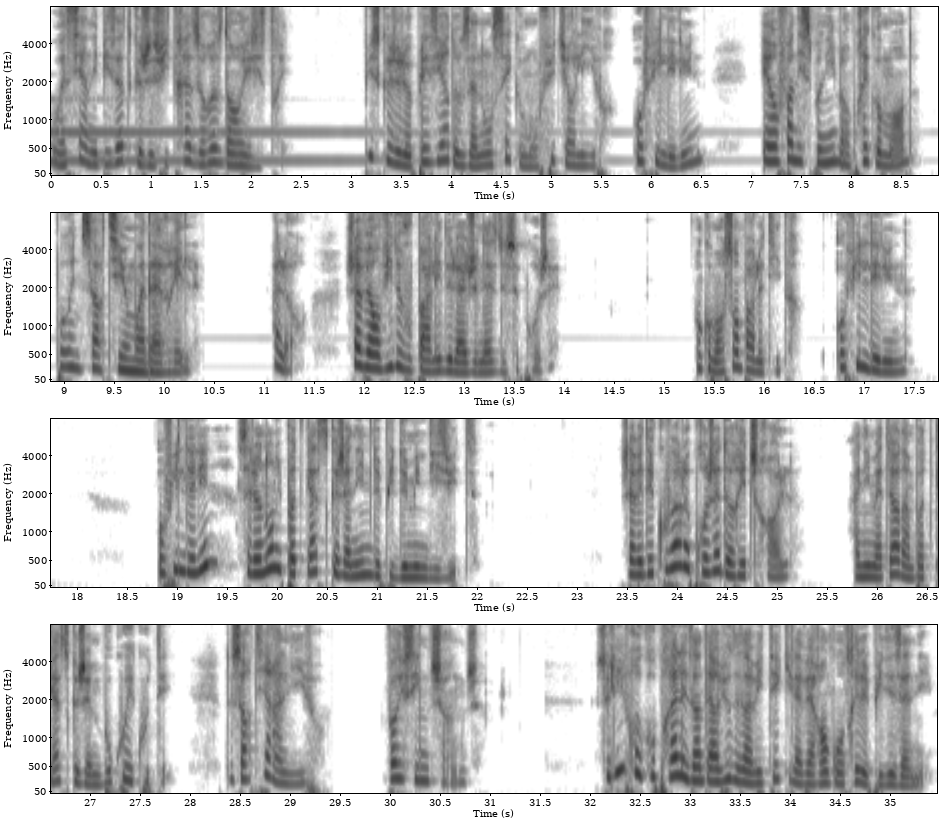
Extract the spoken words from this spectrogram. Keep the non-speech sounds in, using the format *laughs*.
voici un épisode que je suis très heureuse d'enregistrer, puisque j'ai le plaisir de vous annoncer que mon futur livre, Au fil des lunes, est enfin disponible en précommande pour une sortie au mois d'avril. Alors, j'avais envie de vous parler de la jeunesse de ce projet. En commençant par le titre, Au fil des lunes. Au fil des lunes, c'est le nom du podcast que j'anime depuis 2018. J'avais découvert le projet de Rich Roll, animateur d'un podcast que j'aime beaucoup écouter, de sortir un livre, Voicing Change. Ce livre regrouperait les interviews des invités qu'il avait rencontrés depuis des années.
